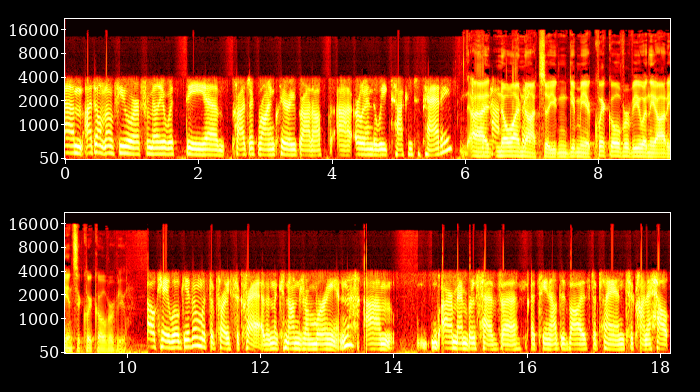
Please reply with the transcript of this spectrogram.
Um, I don't know if you are familiar with the um, project Ryan Cleary brought up uh, earlier in the week talking to Paddy. Uh, no, I'm not. So you can give me a quick overview and the audience a quick overview. Okay, well, given with the price of crab and the conundrum we're in, um, our members have uh, at CNL devised a plan to kind of help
